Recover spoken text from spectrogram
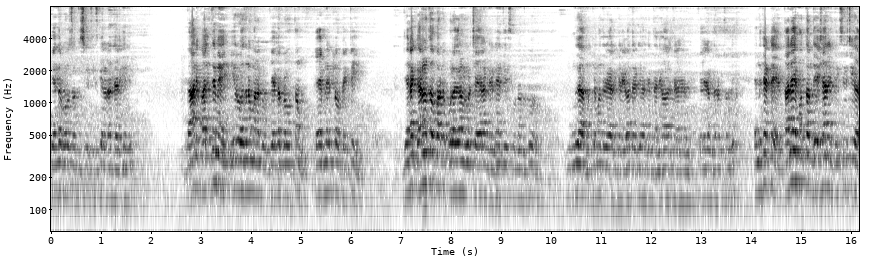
కేంద్ర ప్రభుత్వం దృష్టికి తీసుకెళ్ళడం జరిగింది. దాని ఫలితమే ఈ రోజున మనకు కేంద్ర ప్రభుత్వం కేబినెట్లో పెట్టి జనగణనతో పాటు కులగణన కూడా చేయాలని నిర్ణయం తీసుకున్నందుకు ముందుగా ముఖ్యమంత్రి గారికి రేవంత్ రెడ్డి గారికి ధన్యవాదాలు తెలియడం తెలియడం జరుగుతుంది. ఎందుకంటే తనే మొత్తం దేశానికి దిక్సూచిగా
